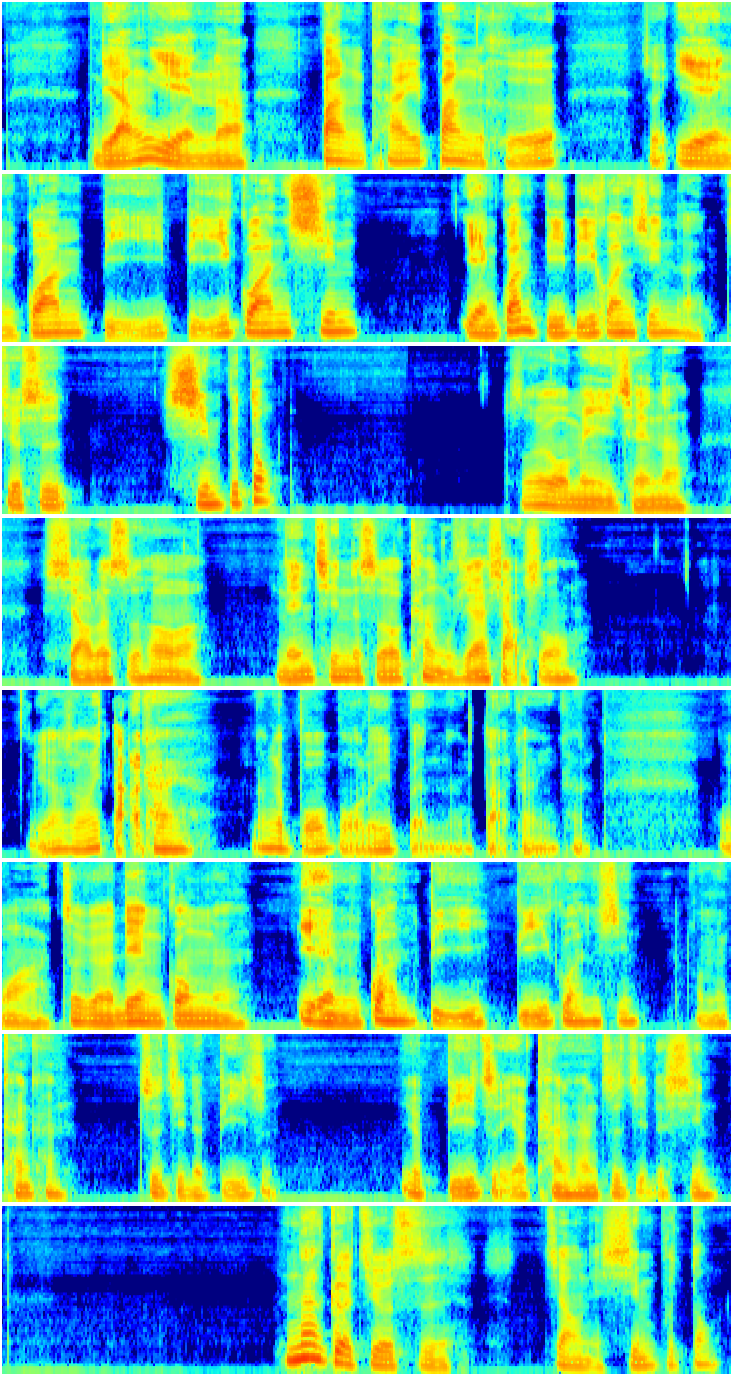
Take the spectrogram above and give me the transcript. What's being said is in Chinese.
两眼呢半开半合，这眼观鼻，鼻观心，眼观鼻，鼻观心呢，就是心不动。所以我们以前呢，小的时候啊。年轻的时候看武侠小说，武侠小说一打开，那个薄薄的一本，打开一看，哇，这个练功呢，眼观鼻，鼻观心。我们看看自己的鼻子，要鼻子要看看自己的心，那个就是叫你心不动，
